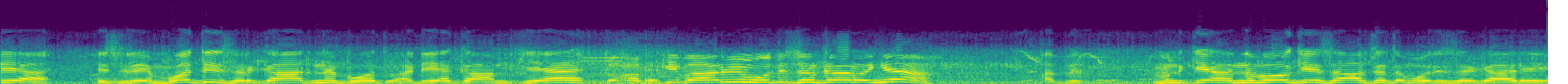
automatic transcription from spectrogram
दिया। इसलिए मोदी सरकार ने बहुत बढ़िया काम किया है। तो अब की बार भी मोदी सरकार है क्या अब उनके अनुभव के हिसाब से तो मोदी सरकार ही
